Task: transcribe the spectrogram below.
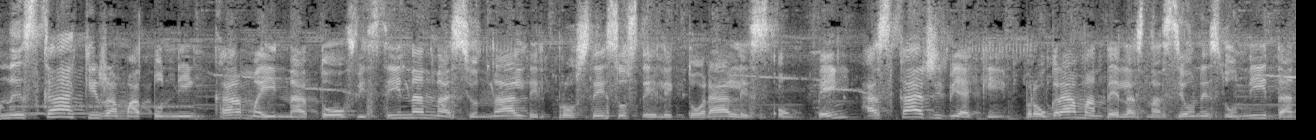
Neskaki Ramatuninka Mainato Oficina Nacional de Procesos Electorales OMPEN Ascari Programa de las Naciones Unidas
